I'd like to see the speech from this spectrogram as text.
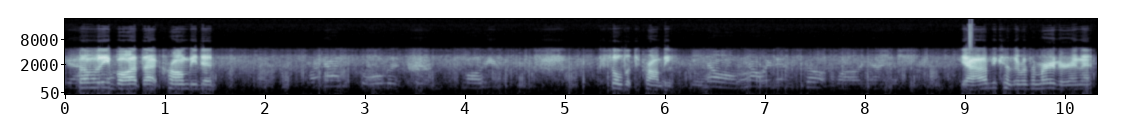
Yeah. Somebody bought that. Crombie did. My dad sold it to. Well, he. Sold it to Crombie. No, no, he didn't sell. Well, yeah, I. Yeah, because there was a murder in it.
